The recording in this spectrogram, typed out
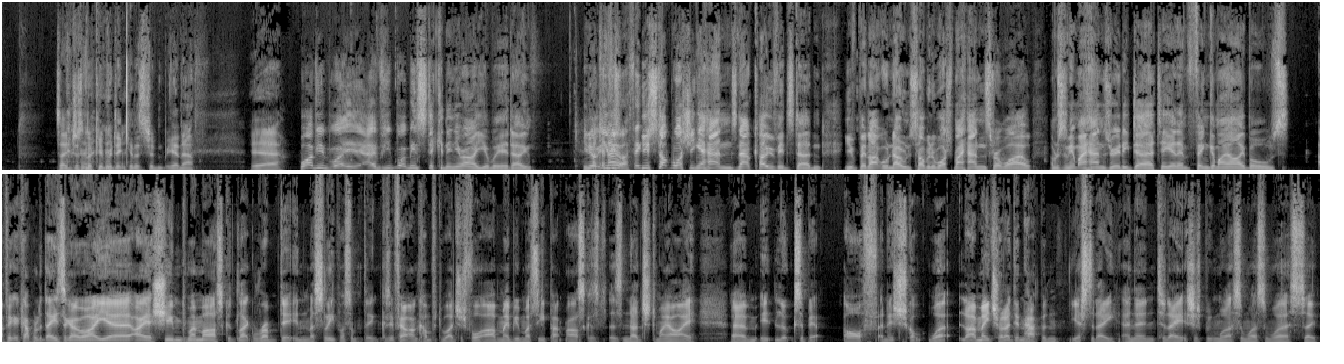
So just looking ridiculous shouldn't be enough. yeah. What have you what, have you what, been sticking in your eye, you weirdo? You know, I you, know, I think- you stopped washing your hands. Now COVID's done. You've been like, well, no one's told me to wash my hands for a while. I'm just gonna get my hands really dirty and then finger my eyeballs. I think a couple of days ago, I uh, I assumed my mask had like rubbed it in my sleep or something because it felt uncomfortable. I just thought, ah, maybe my CPAP mask has, has nudged my eye. Um, it looks a bit off, and it's just got worse. Like, I made sure that didn't happen yesterday, and then today it's just been worse and worse and worse. So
